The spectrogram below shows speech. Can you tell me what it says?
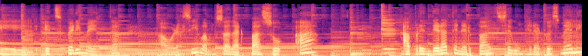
eh, experimenta, ahora sí vamos a dar paso a aprender a tener paz según Gerardo Smelly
